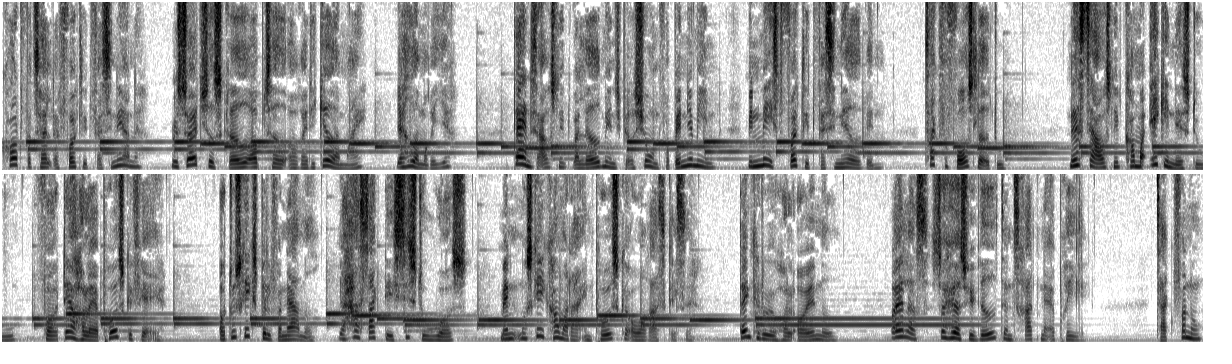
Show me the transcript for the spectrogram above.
Kort fortalt er frygteligt fascinerende. Researchet skrevet, optaget og redigeret af mig. Jeg hedder Maria. Dagens afsnit var lavet med inspiration fra Benjamin, min mest frygteligt fascinerede ven. Tak for forslaget, du. Næste afsnit kommer ikke i næste uge, for der holder jeg påskeferie. Og du skal ikke spille fornærmet. Jeg har sagt det i sidste uge også. Men måske kommer der en påskeoverraskelse. Den kan du jo holde øje med. Og ellers så høres vi ved den 13. april. Tak for nu.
